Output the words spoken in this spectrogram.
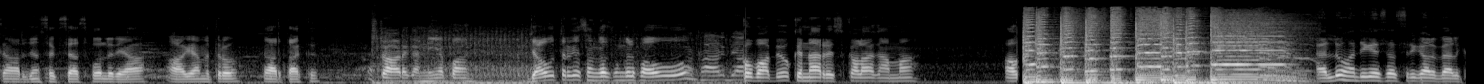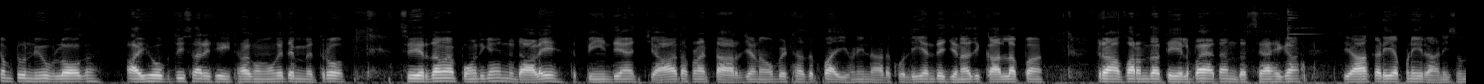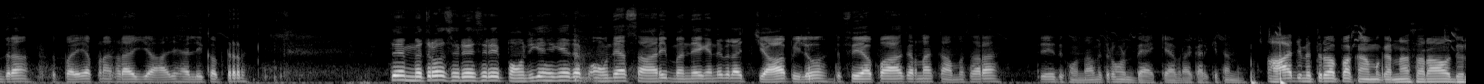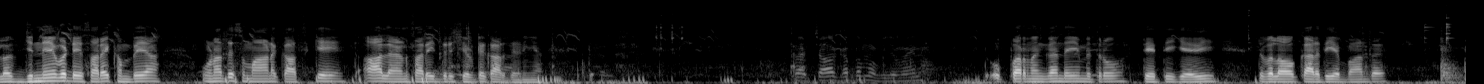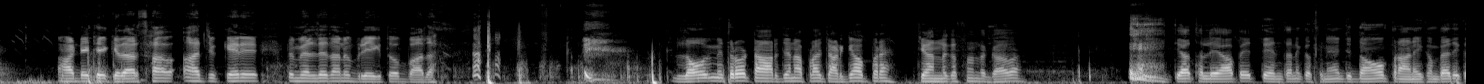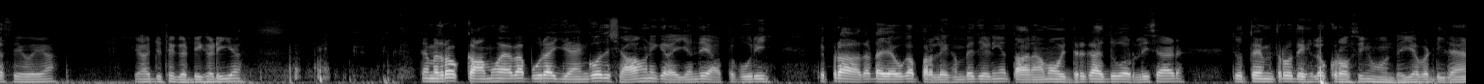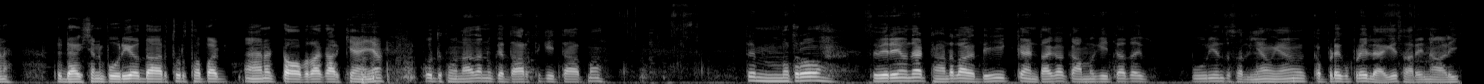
ਚਾਰਜਨ successful ਰਿਹਾ। ਆ ਗਿਆ ਮਿੱਤਰੋ, ਘਰ ਤੱਕ। ਸਟਾਰਟ ਕਰਨੀ ਆਪਾਂ। ਜਾਓ ਉਤਰ ਕੇ ਸੰਗਲ ਸੰਗਲ ਪਾਓ। ਕੋ ਬਾਬਿਓ, ਕਿੰਨਾ ਰਿਸਕ ਵਾਲਾ ਕੰਮ ਆ। ਹੈਲੋ ਹਾਂਜੀ ਗਾਇਸ ਸਤਿ ਸ੍ਰੀ ਅਕਾਲ। Welcome to new vlog I hope ਤੁਸੀਂ ਸਾਰੇ ਠੀਕ ਠਾਕ ਹੋਵੋਗੇ। ਤੇ ਮਿੱਤਰੋ, ਸਵੇਰ ਦਾ ਮੈਂ ਪਹੁੰਚ ਗਿਆ ਸੀ ਨਡਾਲੇ ਤੇ ਪੀਂਦੇ ਆ ਚਾਹ ਤਾਂ ਆਪਣਾ ਟਾਰਜਨ ਉਹ ਬੈਠਾ ਤੇ ਭਾਈ ਹੁਣੀ ਨਾੜ ਖੋਲੀ ਜਾਂਦੇ, ਜਿਨ੍ਹਾਂ 'ਚ ਕੱਲ ਆਪਾਂ ਟਰਾਂਸਫਾਰਮ ਦਾ ਤੇਲ ਪਾਇਆ, ਤੁਹਾਨੂੰ ਦੱਸਿਆ ਹੈਗਾ ਤੇ ਆਹ ਖੜੀ ਆਪਣੀ ਰਾਣੀ ਸੁੰਦਰਾ ਤੇ ਪਰੇ ਆਪਣਾ ਖੜਾ ਜਹਾਜ਼ ਹੈਲੀਕਾਪਟਰ। ਤੇ ਮਿੱਤਰੋ ਸਿਰੇ ਸਿਰੇ ਪਹੁੰਚ ਗਏ ਹੈਗੇ ਤੇ ਆਉਂਦਿਆਂ ਸਾਰੇ ਬੰਦੇ ਕਹਿੰਦੇ ਪਹਿਲਾਂ ਚਾਹ ਪੀ ਲਓ ਤੇ ਫੇਰ ਆਪਾਂ ਆਹ ਕਰਨਾ ਕੰਮ ਸਾਰਾ ਤੇ ਦਿਖਾਉਣਾ ਮਿੱਤਰੋ ਹੁਣ ਬੈਕ ਕੈਮਰਾ ਕਰਕੇ ਤੁਹਾਨੂੰ। ਅੱਜ ਮਿੱਤਰੋ ਆਪਾਂ ਕੰਮ ਕਰਨਾ ਸਾਰਾ ਉਹ ਦੇਖ ਲਓ ਜਿੰਨੇ ਵੱਡੇ ਸਾਰੇ ਖੰਬੇ ਆ ਉਹਨਾਂ ਤੇ ਸਮਾਨ ਕੱਸ ਕੇ ਆਹ ਲੈਣ ਸਾਰੇ ਇੱਧਰ ਸ਼ਿਫਟ ਕਰ ਦੇਣੀ ਆ। ਚਾਹ ਖਤਮ ਹੋ ਗਈ ਉੱਪਰ ਲੰਘਣ ਦੇ ਮਿੱਤਰੋ 33 ਕੇ ਵੀ ਤੇ ਵਲੌਗ ਕਰ ਦਈਏ ਬੰਦ। ਸਾਡੇ ਠੇਕੇਦਾਰ ਸਾਹਿਬ ਆ ਚੁੱਕੇ ਨੇ ਤੇ ਮਿਲਦੇ ਤੁਹਾਨੂੰ ਬ੍ਰੇਕ ਤੋਂ ਬਾਅਦ। ਲਓ ਵੀ ਮਿੱਤਰੋ, ਟਾਰਜਨ ਆਪਣਾ ਚੜ ਗਿਆ ਉੱਪਰ। ਚੰਨ ਕੱਸਣ ਲੱਗਾ ਵਾ। ਤੇ ਆ ਥੱਲੇ ਆ ਪਏ ਤਿੰਨ ਤਿੰਨ ਕੱਸਣੇ ਆ, ਜਿੱਦਾਂ ਉਹ ਪੁਰਾਣੇ ਖੰਭਿਆਂ ਤੇ ਕੱਸੇ ਹੋਏ ਆ। ਤੇ ਆ ਜਿੱਥੇ ਗੱਡੀ ਖੜੀ ਆ। ਤੇ ਮਿੱਤਰੋ, ਕੰਮ ਹੋਇਆ ਵਾ ਪੂਰਾ ਯੈਂਗੋ ਤੇ ਸ਼ਾਹ ਹੋਣੀ ਕਰਾਈ ਜਾਂਦੇ ਹੱਥ ਪੂਰੀ। ਤੇ ਭਰਾ ਤੁਹਾਡਾ ਜਾਊਗਾ ਪਰਲੇ ਖੰਭੇ ਤੇ ਜਿਹੜੀਆਂ ਤਾਰਾਂ ਵਾ, ਉਹ ਇੱਧਰ ਕੱਸ ਦੂਗਾ ਉਰਲੀ ਸਾਈਡ ਤੇ ਉੱਤੇ ਮਿੱਤਰੋ, ਦੇਖ ਲਓ ਕ੍ਰੋਸਿੰਗ ਦਈ ਆ ਵੱਡੀ ਲਾਈਨ ਤੇ ਡਾਇਰੈਕਸ਼ਨ ਪੂਰੀ ਆ ਉਹਦਾ ਉਰਥ ਆਪਾਂ ਐਨ ਟੌਪ ਦਾ ਕਰਕੇ ਆਏ ਆ। ਉਹ ਦਿਖਾਉਂਦਾ ਤੁਹਾਨੂੰ ਕਿੱਦਾਂ ਅਰਥ ਕੀਤਾ ਆਪਾਂ। ਤੇ ਮਤਲਬ ਸਵੇਰੇ ਹੁੰਦਾ ਠੰਡ ਲੱਗਦੀ ਸੀ, ਘੰਟਾ ਕਾ ਕੰਮ ਕੀਤਾ ਤੇ ਪੂਰੀਆਂ ਤਸੱਲੀਆਂ ਹੋਈਆਂ, ਕੱਪੜੇ ਕੁਪੜੇ ਲੈ ਗਏ ਸਾਰੇ ਨਾਲ ਹੀ।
